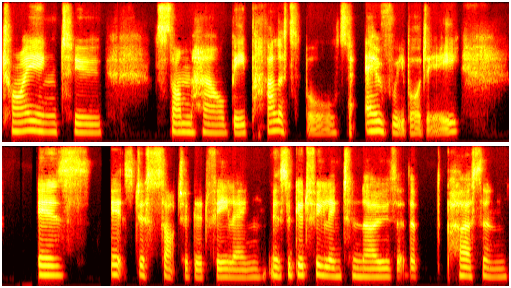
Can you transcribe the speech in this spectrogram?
trying to somehow be palatable to everybody is it's just such a good feeling. It's a good feeling to know that the person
